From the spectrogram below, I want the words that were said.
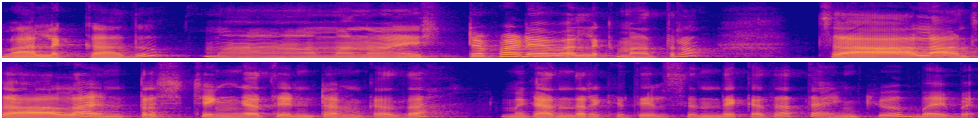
వాళ్ళకి కాదు. మా మనం ఇష్టపడే వాళ్ళకి మాత్రం చాలా చాలా ఇంట్రెస్టింగ్గా తింటాం కదా. మీకు అందరికీ తెలిసిందే కదా. థ్యాంక్ యూ బై బై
